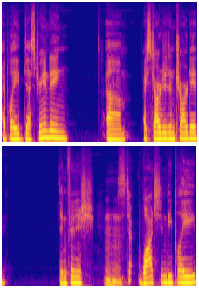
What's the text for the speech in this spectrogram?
I played Death Stranding. Um, I started Uncharted, didn't finish. Mhm. St- watched Indy play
